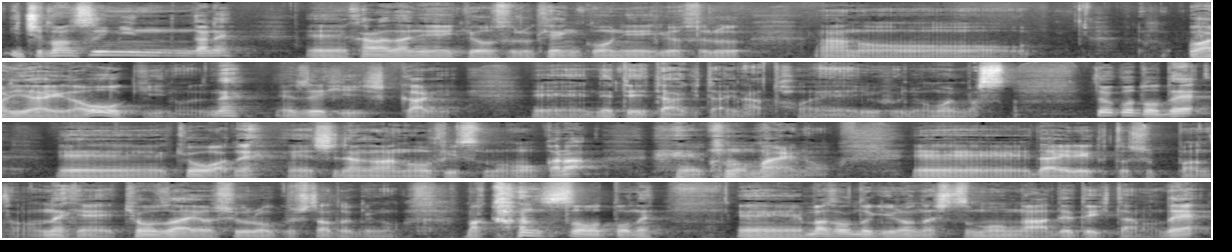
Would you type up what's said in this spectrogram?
一番睡眠がね、えー、体に影響する、健康に影響する、あの、割合が大きいのでね、ぜひしっかり、えー、寝ていただきたいなというふうに思います。ということで、えー、今日はね、品川のオフィスの方から、えー、この前の、えー、ダイレクト出版さんのね、教材を収録した時の、まあ、感想とね、えー、まあ、その時いろんな質問が出てきたので、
